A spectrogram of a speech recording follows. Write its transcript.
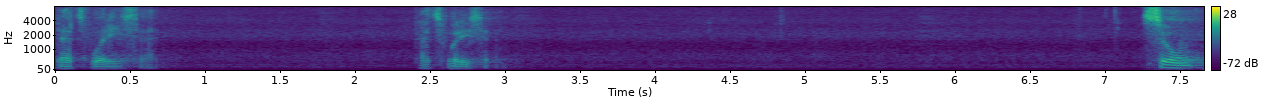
That's what he said. That's what he said. So,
